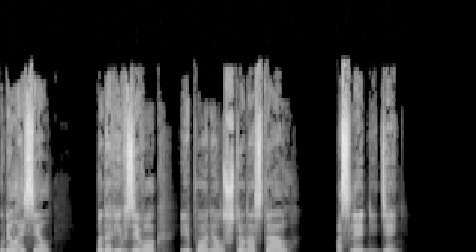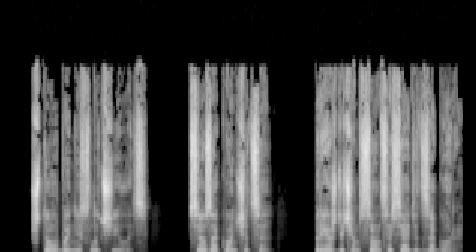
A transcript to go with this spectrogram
Хубилай сел, подавив зевок, и понял, что настал последний день. Что бы ни случилось, все закончится, прежде чем солнце сядет за горы.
